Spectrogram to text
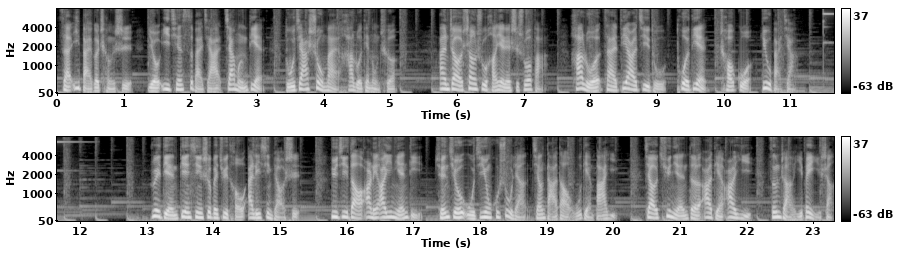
在一百个城市有一千四百家加盟店独家售卖哈罗电动车。按照上述行业人士说法，哈罗在第二季度拓店超过六百家。瑞典电信设备巨头爱立信表示。预计到二零二一年底，全球五 G 用户数量将达到五点八亿，较去年的二点二亿增长一倍以上。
